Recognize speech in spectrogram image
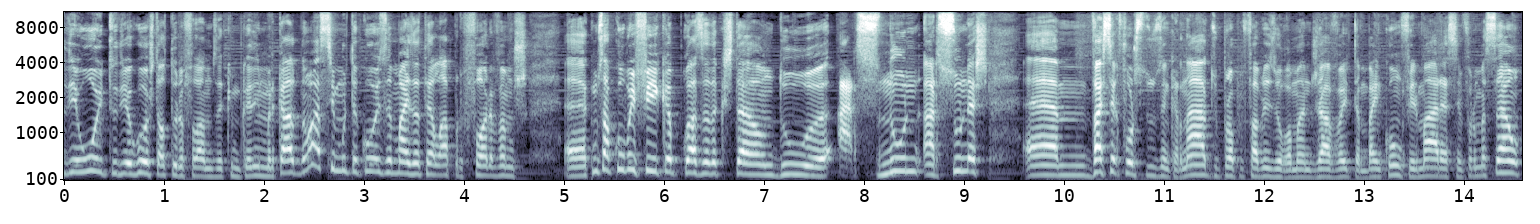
dia 8 de agosto, à altura falámos aqui um bocadinho de mercado. Não há assim muita coisa, mas até lá por fora vamos uh, começar com o Benfica, por causa da questão do uh, Arsenun, Arsunas. Um, vai ser reforço dos encarnados, o próprio Fabrício Romano já veio também confirmar essa informação.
